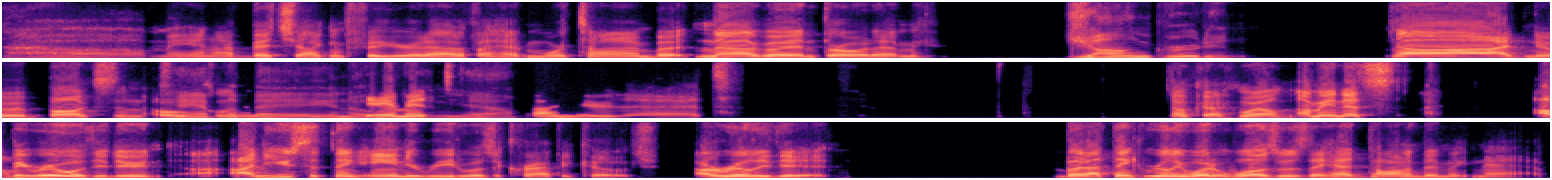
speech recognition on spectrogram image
Oh man, I bet you I can figure it out if I had more time. But no, go ahead and throw it at me. Jon Gruden, Ah, I knew it. Bucks and Tampa Oakland. Bay, and Damn Oakland. it. Yeah. I knew that. Okay, well, I mean, that's. I'll be real with you, dude. I, used to think Andy Reid was a crappy coach. I really did. But I think really what it was was they had Donovan McNabb.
